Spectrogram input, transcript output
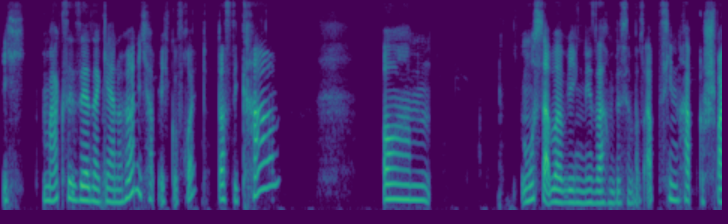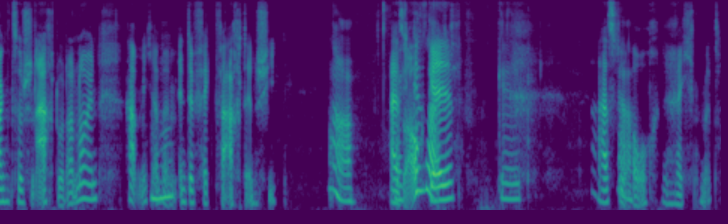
ich mag sie sehr, sehr gerne hören. Ich habe mich gefreut, dass die kam. Ähm, musste aber wegen den Sachen ein bisschen was abziehen, habe geschwankt zwischen acht oder neun, habe mich aber im Mhm. Endeffekt für acht entschieden. Ah, hab Also ich auch gesagt. gelb Gelb. hast du Ja. auch recht mit.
